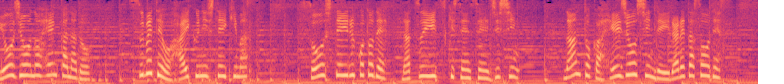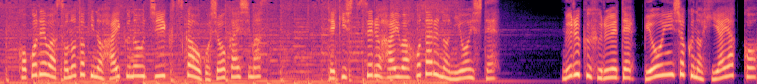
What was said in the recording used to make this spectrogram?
病状の変化など全てを俳句にしていきます。そうしていることで夏井いつき先生自身なんとか平常心でいられたそうです。ここではその時の俳句のうちいくつかをご紹介します。摘出せる灰は蛍の匂いしてぬるく震えて病院食の冷ややっこ。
